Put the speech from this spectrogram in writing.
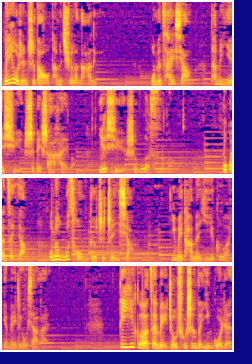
没有人知道他们去了哪里。我们猜想，他们也许是被杀害了，也许是饿死了。不管怎样，我们无从得知真相，因为他们一个也没留下来。第一个在美洲出生的英国人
